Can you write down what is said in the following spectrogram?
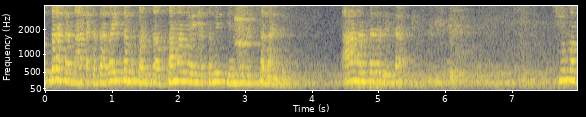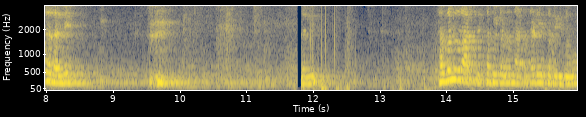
ಉತ್ತರ ಕರ್ನಾಟಕದ ರೈತ ಮುಖಂಡರ ಸಮನ್ವಯ ಸಮಿತಿಯನ್ನು ರಚಿಸಲಾಯಿತು. ಆ ನಂತರದಿಂದ ಶಿವಮೊಗ್ಗದಲ್ಲಿ ಹಗಲು ರಾತ್ರಿ ಸಭೆಗಳು ನಡೆಯತೊಡಗಿದವು.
